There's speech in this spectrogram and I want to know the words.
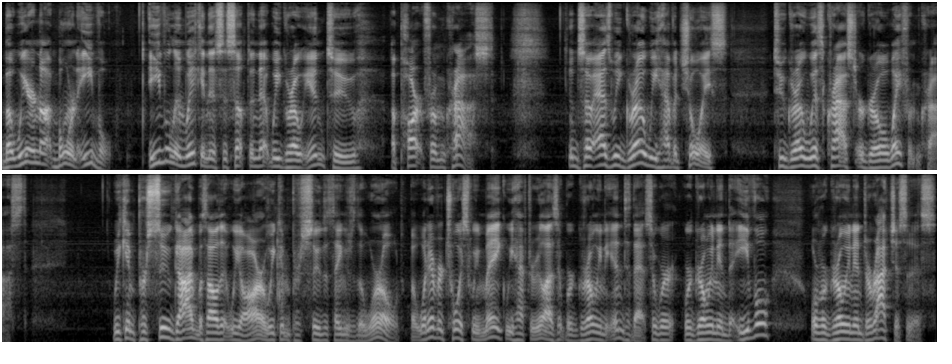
But we are not born evil. Evil and wickedness is something that we grow into apart from Christ. And so as we grow, we have a choice to grow with Christ or grow away from Christ. We can pursue God with all that we are, or we can pursue the things of the world. But whatever choice we make, we have to realize that we're growing into that. So we're, we're growing into evil or we're growing into righteousness.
